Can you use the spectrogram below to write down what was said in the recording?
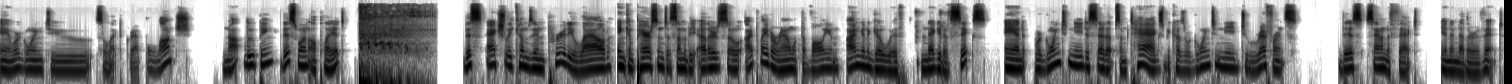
and we're going to select grapple launch, not looping. This one, I'll play it. This actually comes in pretty loud in comparison to some of the others, so I played around with the volume. I'm going to go with negative 6 and we're going to need to set up some tags because we're going to need to reference this sound effect in another event.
